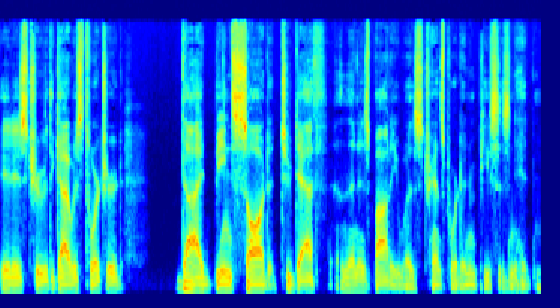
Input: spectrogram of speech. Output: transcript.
it is true. The guy was tortured died being sawed to death, and then his body was transported in pieces and hidden.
